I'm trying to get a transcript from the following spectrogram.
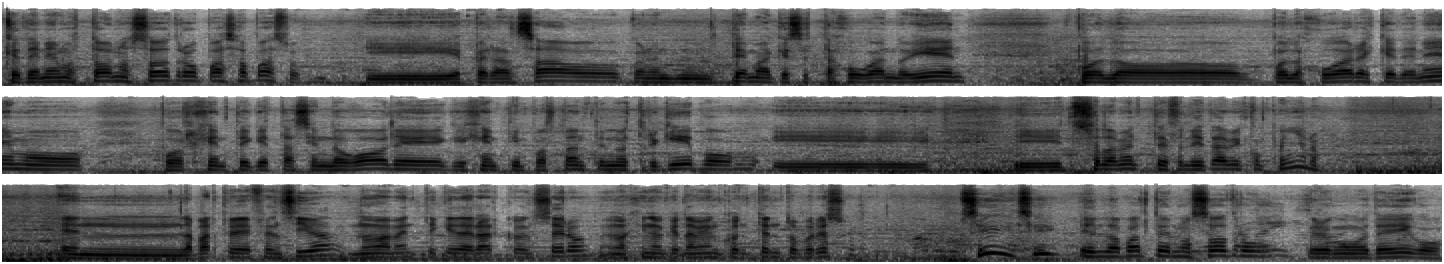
que tenemos todos nosotros paso a paso y esperanzado con el tema que se está jugando bien, por, los- por los jugadores que tenemos, por gente que está haciendo goles, que gente importante en nuestro equipo y, y solamente felicitar a mis compañeros. En la parte defensiva, nuevamente queda el arco en cero, me imagino que también contento por eso. Sí, sí, es la parte de nosotros, pero como te digo,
